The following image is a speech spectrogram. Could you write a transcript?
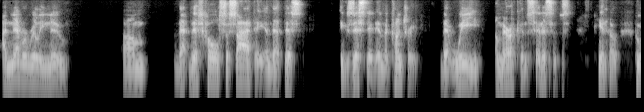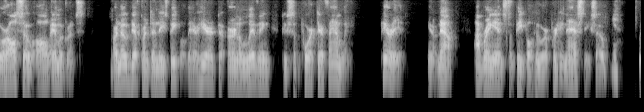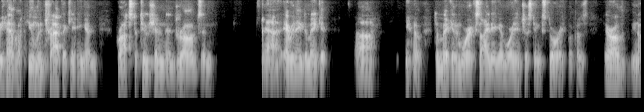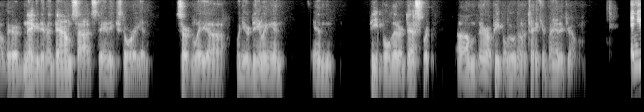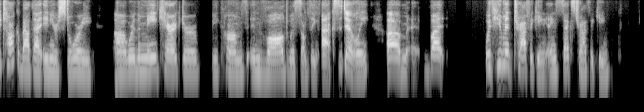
I never really knew um, that this whole society and that this existed in the country, that we, American citizens, you know, who are also all immigrants, are no different than these people. They're here to earn a living to support their family, period. You know, now I bring in some people who are pretty nasty. So yeah. we have a human trafficking and prostitution and drugs and uh, everything to make it, uh, you know, to make it a more exciting and more interesting story because there are, you know, there are negative and downsides to any story. And certainly uh, when you're dealing in, in people that are desperate, um, there are people who are going to take advantage of them and you talk about that in your story uh, where the main character becomes involved with something accidentally um, but with human trafficking and sex trafficking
